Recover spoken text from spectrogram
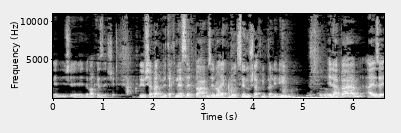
כן, יש אה, דבר כזה, שבשבת בבית הכנסת פעם זה לא היה כמו אצלנו שרק מתפללים, אלא פעם איזה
